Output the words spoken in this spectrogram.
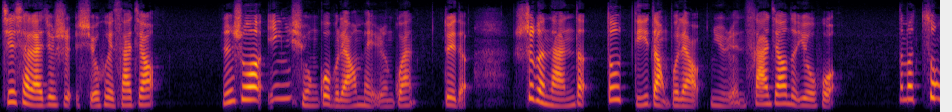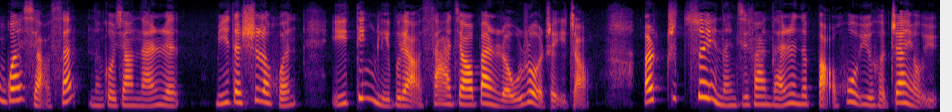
接下来就是学会撒娇。人说英雄过不了美人关，对的。是个男的都抵挡不了女人撒娇的诱惑，那么纵观小三能够将男人迷得失了魂，一定离不了撒娇扮柔弱这一招。而这最能激发男人的保护欲和占有欲。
